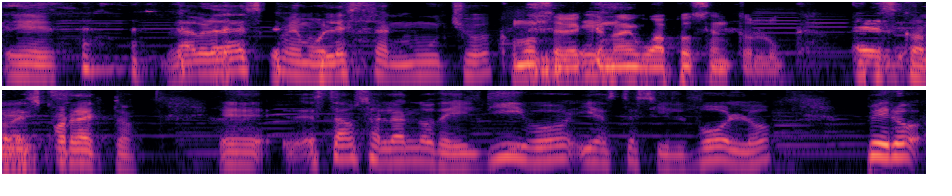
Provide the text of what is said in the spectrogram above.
Eh, la verdad es que me molestan mucho. ¿Cómo se ve que no hay guapos en Toluca? Es correcto. Es correcto. Eh, estamos hablando de Il Divo y este es Il Volo, pero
